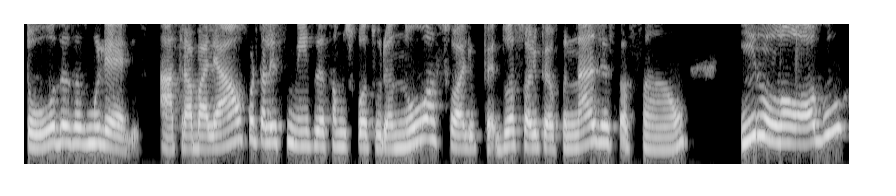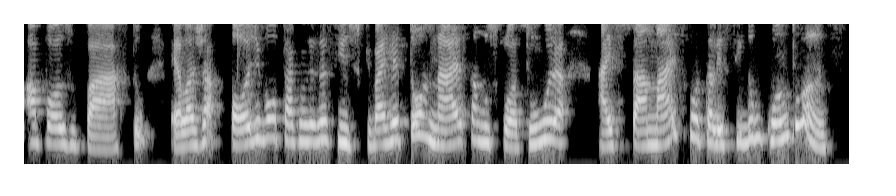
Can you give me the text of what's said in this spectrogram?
todas as mulheres a trabalhar o fortalecimento dessa musculatura no assoalho, do assoalho pélvico na gestação, e logo após o parto, ela já pode voltar com os exercícios, que vai retornar essa musculatura a estar mais fortalecida um quanto antes.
